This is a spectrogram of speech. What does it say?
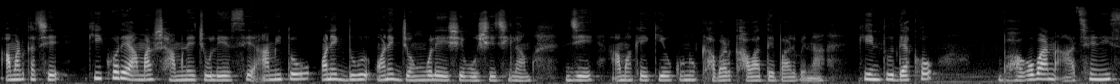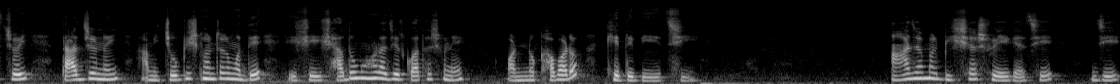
আমার কাছে কি করে আমার সামনে চলে এসে আমি তো অনেক দূর, অনেক জঙ্গলে এসে বসেছিলাম যে আমাকে কেউ কোনো খাবার খাওয়াতে পারবে না। কিন্তু দেখো, ভগবান আছে নিশ্চয়ই, তার জন্যই আমি চব্বিশ ঘণ্টার মধ্যে সেই সাধু মহারাজের কথা শুনে অন্য খাবারও খেতে পেয়েছি। আজ আমার বিশ্বাস হয়ে গেছে যে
